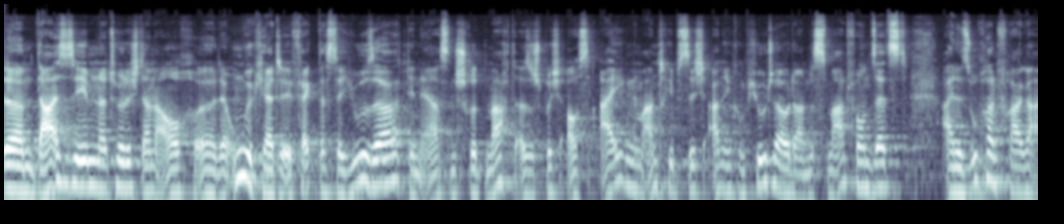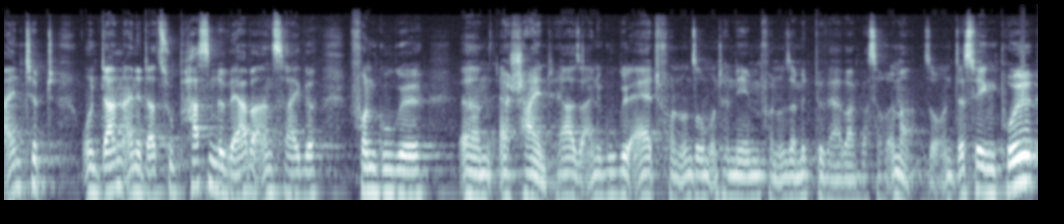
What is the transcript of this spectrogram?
ähm, da ist es eben natürlich dann auch äh, der umgekehrte Effekt, dass der User den ersten Schritt macht, also sprich aus eigenem Antrieb sich an den Computer oder an das Smartphone setzt, eine Suchanfrage eintippt und dann eine dazu passende Werbeanzeige von Google ähm, erscheint. Ja, also eine Google Ad von unserem Unternehmen, von unseren Mitbewerbern, was auch immer. So, und deswegen Pull,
